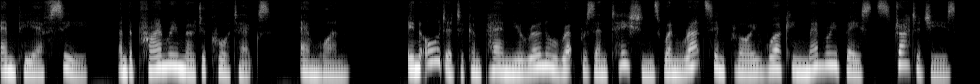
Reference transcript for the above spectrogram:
MPFC, and the primary motor cortex, M1. In order to compare neuronal representations when rats employ working memory based strategies,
